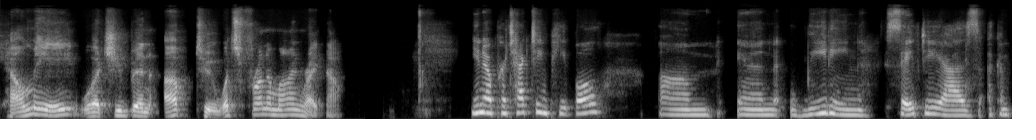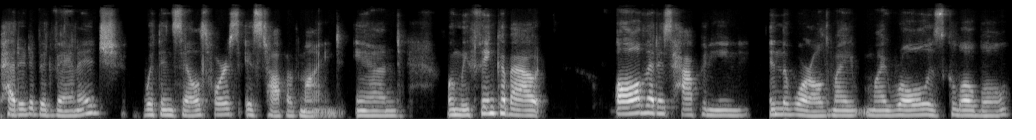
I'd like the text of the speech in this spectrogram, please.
tell me what you've been up to. What's front of mind right now? You know, protecting people um, and leading safety as a competitive advantage within Salesforce is top of mind. And when we think about all that is happening in the world, my, my role is global.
